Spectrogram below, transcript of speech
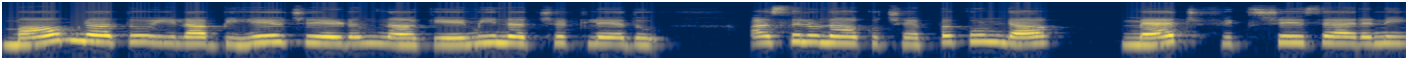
మామ్ నాతో ఇలా బిహేవ్ చేయడం నాకేమీ నచ్చట్లేదు. అసలు నాకు చెప్పకుండా మ్యాచ్ ఫిక్స్ చేశారని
